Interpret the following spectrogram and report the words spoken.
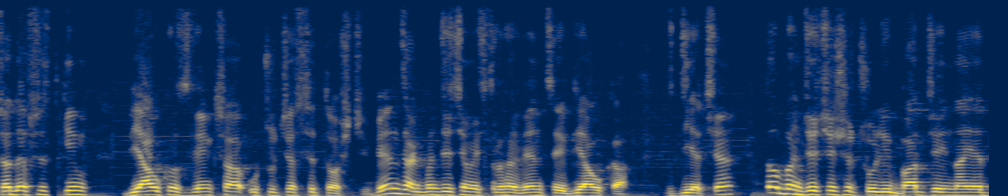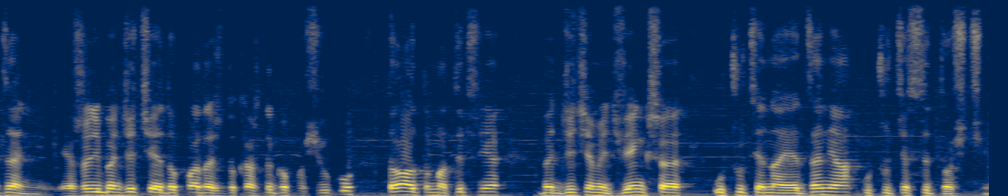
Przede wszystkim białko zwiększa uczucie sytości, więc jak będziecie mieć trochę więcej białka w diecie, to będziecie się czuli bardziej najedzeni. Jeżeli będziecie je dokładać do każdego posiłku, to automatycznie będziecie mieć większe uczucie najedzenia, uczucie sytości.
